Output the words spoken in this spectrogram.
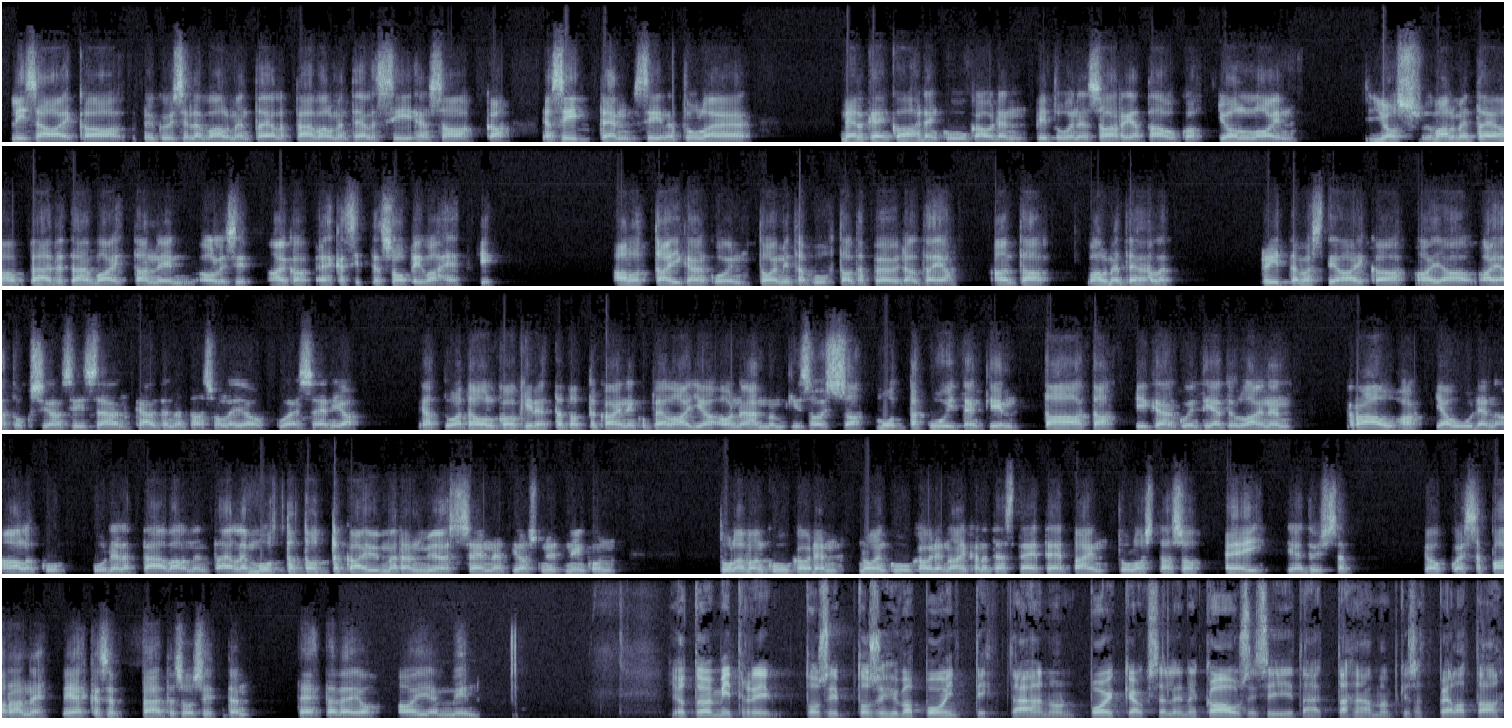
lisäaikaa nykyiselle valmentajalle, päävalmentajalle siihen saakka. Ja sitten siinä tulee melkein kahden kuukauden pituinen sarjatauko, jolloin jos valmentajaa päätetään vaihtaa, niin olisi aika ehkä sitten sopiva hetki aloittaa ikään kuin toiminta puhtaalta pöydältä ja antaa valmentajalle riittävästi aikaa ajaa ajatuksiaan sisään käytännön tasolle joukkueeseen ja, ja tuota, olkoonkin, että totta kai niin kuin pelaajia on MM-kisoissa, mutta kuitenkin taata ikään kuin tietynlainen rauha ja uuden alku uudelle päävalmentajalle. Mutta totta kai ymmärrän myös sen, että jos nyt niin kuin tulevan kuukauden, noin kuukauden aikana tästä eteenpäin tulostaso ei tietyissä joukkueissa parane, niin ehkä se päätös on sitten tehtävä jo aiemmin. Joo, toi Mitri, tosi, tosi hyvä pointti. Tämähän on poikkeuksellinen kausi siitä, että MM-kisat pelataan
